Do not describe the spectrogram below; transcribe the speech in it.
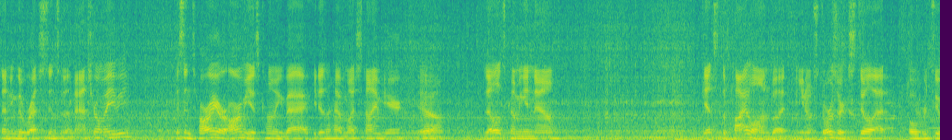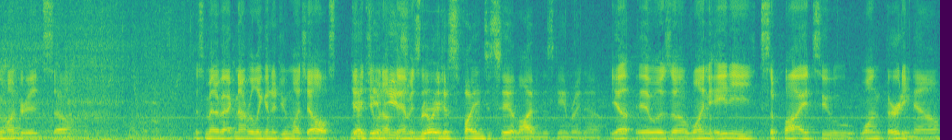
sending the rest into the natural maybe. This entire army is coming back. He doesn't have much time here. Yeah. Zealot's coming in now. Gets the pylon, but you know stores are still at over 200, so this medevac not really going to do much else. Yeah, Didn't do enough damage really there. just fighting to stay alive in this game right now. Yep, it was a 180 supply to 130 now.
